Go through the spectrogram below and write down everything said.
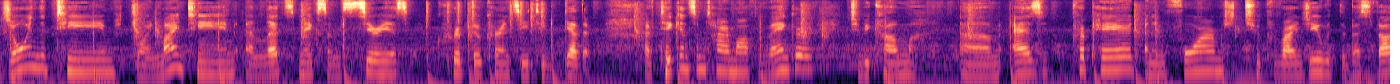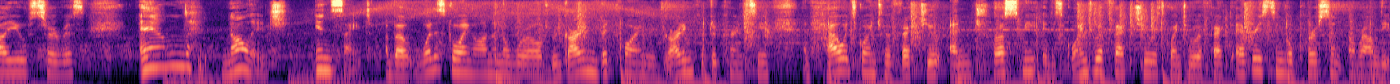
join the team, join my team, and let's make some serious cryptocurrency together. I've taken some time off of Anchor to become um, as prepared and informed to provide you with the best value, service, and knowledge, insight about what is going on in the world regarding Bitcoin, regarding cryptocurrency, and how it's going to affect you. And trust me, it is going to affect you. It's going to affect every single person around the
